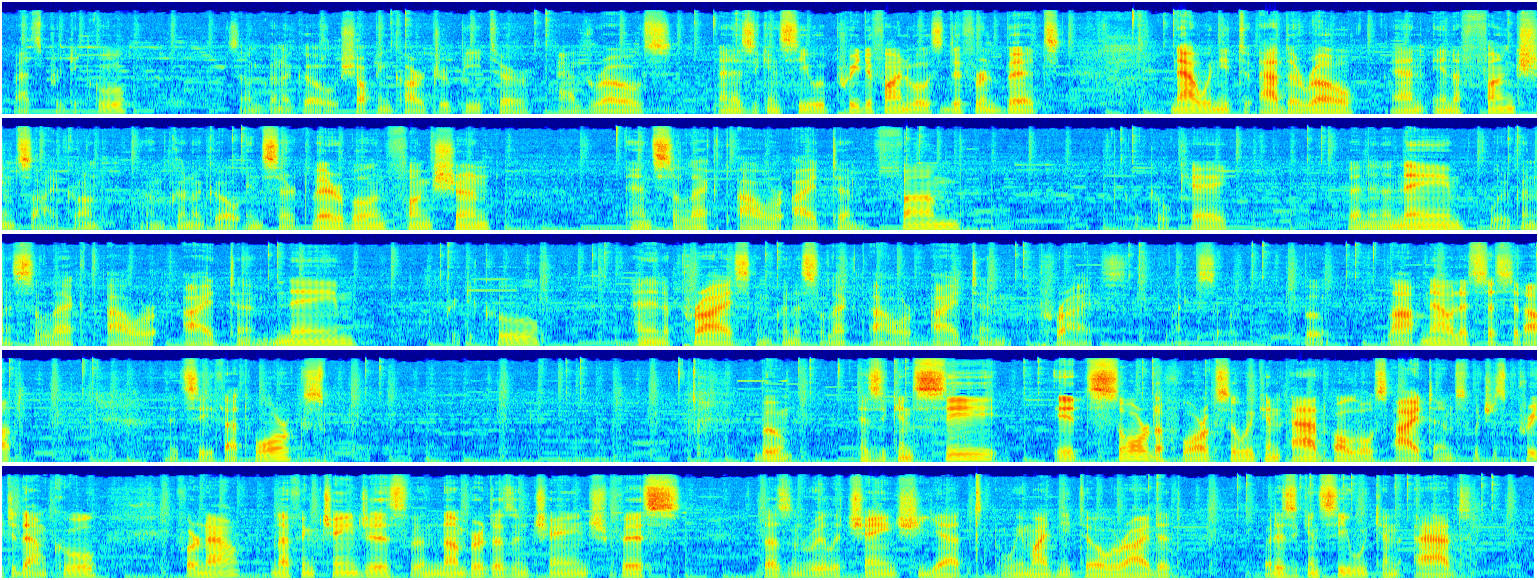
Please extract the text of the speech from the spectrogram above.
That's pretty cool. So I'm gonna go shopping cart repeater add rows. And as you can see we predefined those different bits. Now we need to add a row and in a functions icon I'm gonna go insert variable and function and select our item thumb click OK then in the name, we're gonna select our item name. Pretty cool. And in a price, I'm gonna select our item price, like so. Boom. Now let's test it out. Let's see if that works. Boom. As you can see, it sort of works, so we can add all those items, which is pretty damn cool. For now, nothing changes, the number doesn't change, this doesn't really change yet. We might need to override it. But as you can see, we can add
